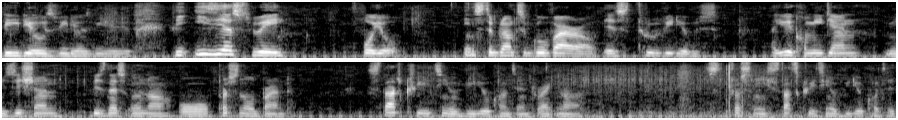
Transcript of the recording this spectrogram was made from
videos, videos, videos. The easiest way for your Instagram to go viral is through videos. Are you a comedian, musician, business owner, or personal brand? start creating your video content right now trust me start creating your video content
